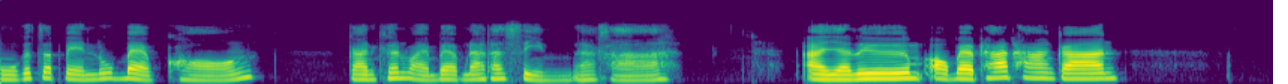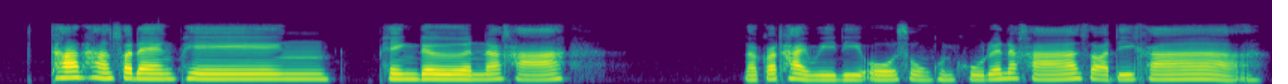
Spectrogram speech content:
งู ก็จะเป็นรูปแบบของการเคลื่อนไหวแบบนาฏศิลป์นะคะอ่าอย่าลืมออกแบบท่าทางการ ท่าทางแสดงเพลง เพลงเดินนะคะ แล้วก็ถ่ายวิดีโอส่งคุณครูด้วยนะคะ สวัสดีค่ะ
